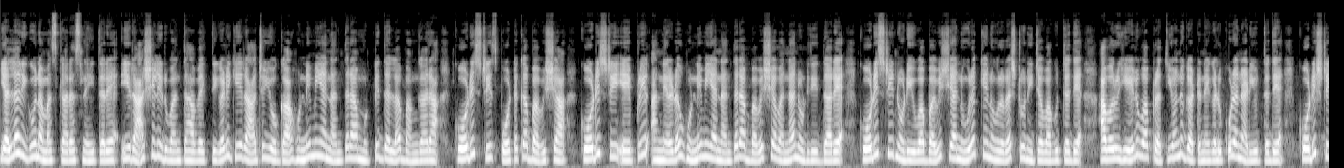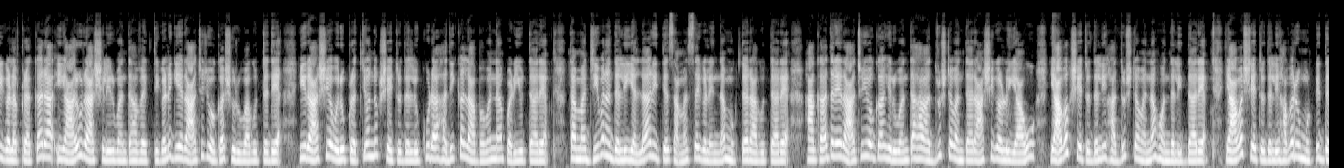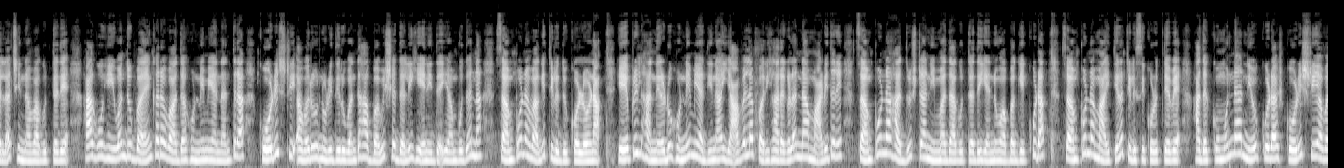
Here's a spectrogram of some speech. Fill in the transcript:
ಎಲ್ಲರಿಗೂ ನಮಸ್ಕಾರ ಸ್ನೇಹಿತರೆ. ಈ ರಾಶಿಯಲ್ಲಿರುವಂತಹ ವ್ಯಕ್ತಿಗಳಿಗೆ ರಾಜಯೋಗ, ಹುಣ್ಣಿಮೆಯ ನಂತರ ಮುಟ್ಟಿದ್ದಲ್ಲ ಬಂಗಾರ. ಕೋಡಿಶ್ರೀ ಸ್ಫೋಟಕ ಭವಿಷ್ಯ. ಕೋಡಿಶ್ರೀ ಏಪ್ರಿಲ್ ಹನ್ನೆರಡು ಹುಣ್ಣಿಮೆಯ ನಂತರ ಭವಿಷ್ಯವನ್ನ ನುಡಿದಿದ್ದಾರೆ. ಕೋಡಿಶ್ರೀ ನುಡಿಯುವ ಭವಿಷ್ಯ ನೂರಕ್ಕೆ ನೂರರಷ್ಟು ನಿಜವಾಗುತ್ತದೆ. ಅವರು ಹೇಳುವ ಪ್ರತಿಯೊಂದು ಘಟನೆಗಳು ಕೂಡ ನಡೆಯುತ್ತದೆ. ಕೋಡಿಶ್ರೀಗಳ ಪ್ರಕಾರ ಈ ಆರು ರಾಶಿಯಲ್ಲಿರುವಂತಹ ವ್ಯಕ್ತಿಗಳಿಗೆ ರಾಜಯೋಗ ಶುರುವಾಗುತ್ತದೆ. ಈ ರಾಶಿಯವರು ಪ್ರತಿಯೊಂದು ಕ್ಷೇತ್ರದಲ್ಲೂ ಕೂಡ ಅಧಿಕ ಲಾಭವನ್ನ ಪಡೆಯುತ್ತಾರೆ. ತಮ್ಮ ಜೀವನದಲ್ಲಿ ಎಲ್ಲ ರೀತಿಯ ಸಮಸ್ಯೆಗಳಿಂದ ಮುಕ್ತರಾಗುತ್ತಾರೆ. ಹಾಗಾದರೆ ರಾಜಯೋಗ ಇರುವಂತಹ ಅದೃಷ್ಟವಂತ ರಾಶಿಗಳು ಯಾವುವು ಯಾವ ಕ್ಷೇತ್ರದಲ್ಲಿ ಅದೃಷ್ಟವನ್ನ ಹೊಂದಲಿದ್ದಾರೆ? ಯಾವ ಕ್ಷೇತ್ರದಲ್ಲಿ ಅವರು ಮುಟ್ಟಿದ್ದೆಲ್ಲ ಚಿನ್ನವಾಗುತ್ತದೆ? ಹಾಗೂ ಈ ಒಂದು ಭಯಂಕರವಾದ ಹುಣ್ಣಿಮೆಯ ನಂತರ ಕೋಡಿಶ್ರೀ ಅವರು ನುಡಿದಿರುವಂತಹ ಭವಿಷ್ಯದಲ್ಲಿ ಏನಿದೆ ಎಂಬುದನ್ನು ಸಂಪೂರ್ಣವಾಗಿ ತಿಳಿದುಕೊಳ್ಳೋಣ. ಏಪ್ರಿಲ್ ಹನ್ನೆರಡು ಹುಣ್ಣಿಮೆಯ ದಿನ ಯಾವೆಲ್ಲ ಪರಿಹಾರಗಳನ್ನು ಮಾಡಿದರೆ ಸಂಪೂರ್ಣ ಅದೃಷ್ಟ ನಿಮ್ಮದಾಗುತ್ತದೆ ಎನ್ನುವ ಬಗ್ಗೆ ಕೂಡ ಸಂಪೂರ್ಣ ಮಾಹಿತಿಯನ್ನು ತಿಳಿಸಿಕೊಡುತ್ತೇವೆ. ಅದಕ್ಕೂ ಮುನ್ನ ನೀವು ಕೂಡ ಕೋಡಿಶ್ರೀ ಅವರ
